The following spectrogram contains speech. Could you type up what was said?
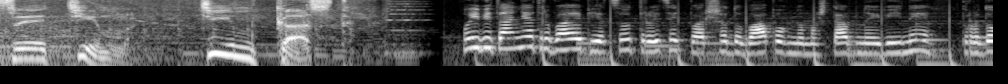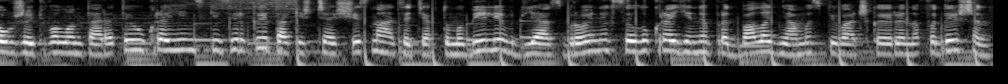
Це Тім. Тім Каст. Мої вітання триває 531 доба повномасштабної війни. Продовжують волонтерити українські зірки. Так і ще 16 автомобілів для збройних сил України придбала днями співачка Ірина Федишин.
